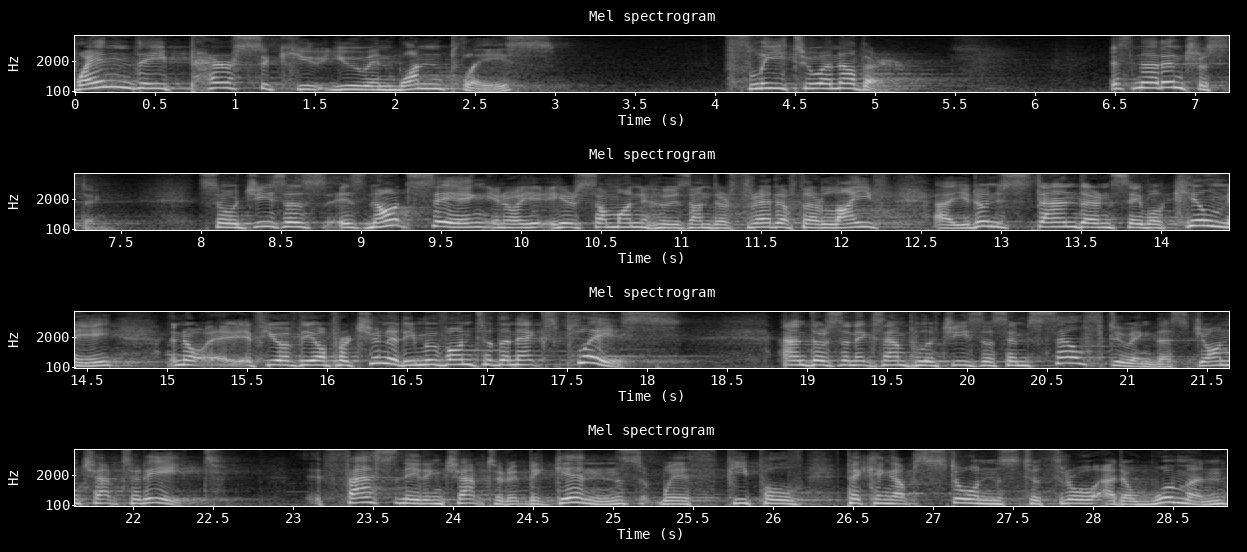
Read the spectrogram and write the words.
When they persecute you in one place, flee to another. Isn't that interesting? So Jesus is not saying, you know, here's someone who's under threat of their life. Uh, you don't stand there and say, well, kill me. No, if you have the opportunity, move on to the next place. And there's an example of Jesus himself doing this, John chapter 8. Fascinating chapter. It begins with people picking up stones to throw at a woman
